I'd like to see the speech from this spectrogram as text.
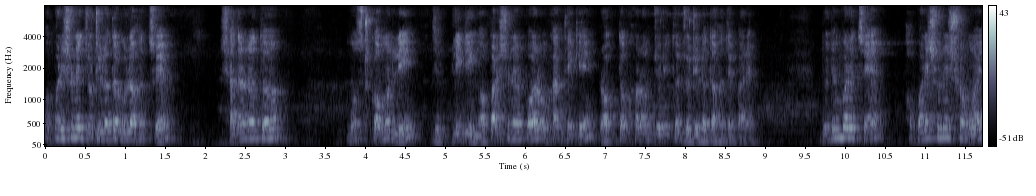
অপারেশনের জটিলতাগুলো হচ্ছে, সাধারণত মোস্ট কমনলি যে ব্লিডিং অপারেশনের পর ওখান থেকে রক্তক্ষরণ জড়িত জটিলতা হতে পারে। দুই নম্বর হচ্ছে অপারেশনের সময়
